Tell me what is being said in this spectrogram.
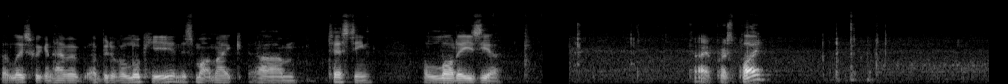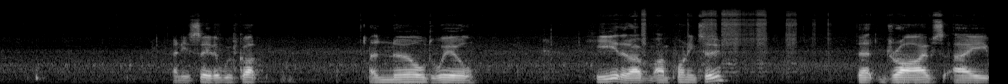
So at least we can have a, a bit of a look here and this might make um, testing a lot easier. Okay, press play. And you see that we've got a knurled wheel here that I'm, I'm pointing to that drives a,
